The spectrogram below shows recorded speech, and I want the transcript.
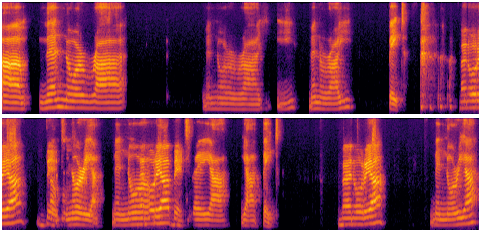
Um, menorah. Menorai, menorai, bait. Menoria Oh, bit. Menoria, menoria, Menoria bit. yeah, bait. Menoria Menoria,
